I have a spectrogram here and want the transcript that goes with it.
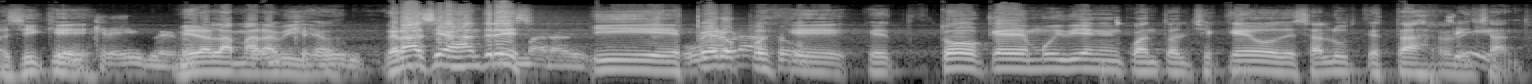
Así que Increíble, ¿no? mira la maravilla. Increíble. Gracias Andrés maravilla. y espero pues que, que todo quede muy bien en cuanto al chequeo de salud que estás Sí, realizando.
